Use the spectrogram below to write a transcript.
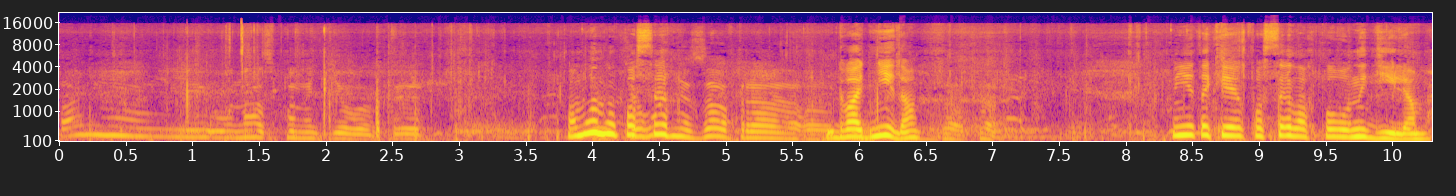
Та ні, у нас понеділок. е, По-моєму, по селах. Завтра. е, Два дні, так? Да? Да. Мені таке по селах по неділям.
